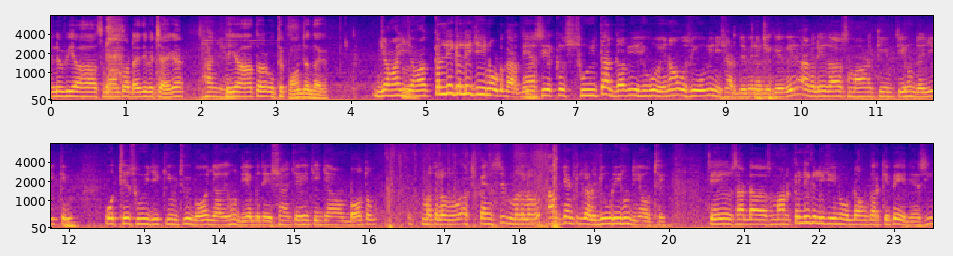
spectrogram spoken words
ਹੋ ਵੀ ਆਹ ਸਮਾਨ ਤੁਹਾਡਾ ਇਹਦੇ ਵਿੱਚ ਆਏਗਾ ਤੇ ਆਹ ਤਾਂ ਉੱਥੇ ਪਹੁੰਚ ਜਾਂਦਾ ਹੈਗਾ। ਜਮਾ ਜੀ ਜਮਾ ਕੱਲੀ ਕੱਲੀ ਚੀਜ਼ ਨੋਟ ਕਰਦੇ ਆ ਅਸੀਂ ਇੱਕ ਸੂਈ ਧਾਗਾ ਵੀ ਇਹ ਹੋਵੇ ਨਾ ਅਸੀਂ ਉਹ ਵੀ ਨਹੀਂ ਛੱਡਦੇ ਬਿਨਾਂ ਲਿਖੇ ਵੇ ਅਗਲੇ ਦਾ ਸਮਾਨ ਕੀਮਤੀ ਹੁੰਦਾ ਜੀ। ਕਿ ਉੱਥੇ ਸੂਈ ਦੀ ਕੀਮਤ ਵੀ ਬਹੁਤ ਜ਼ਿਆਦਾ ਹੁੰਦੀ ਹੈ ਵਿਦੇਸ਼ਾਂ 'ਚ। ਇਹ ਚੀਜ਼ਾਂ ਬਹੁਤ ਮਤਲਬ ਐਕਸਪੈਂਸਿਵ ਮਤਲਬ ਅਰਜੈਂਟਲੀ ਲੜ ਜ਼ਰੂਰੀ ਹੁੰਦੀਆਂ ਉੱਥੇ। ਤੇ ਸਾਡਾ ਸਮਾਨ ਕੱਲੀ ਕੱਲੀ ਚੀਜ਼ ਨੋਟ ਡਾਊਨ ਕਰਕੇ ਭੇਜਦੇ ਅਸੀਂ।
